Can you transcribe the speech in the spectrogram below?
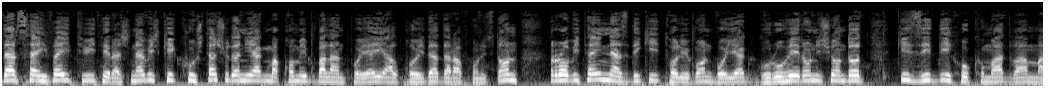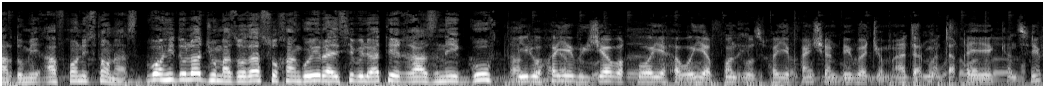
در صحیفه توییترش نوشت که کشته شدن یک مقام بلندپایه القاعده در افغانستان رابطه نزدیکی طالبان با یک گروه را نشان داد که ضد حکومت و مردم افغانستان است. واحد الله جمعزاده سخنگوی رئیس ولایت غزنی گفت نیروهای ویژه و قوای هوایی افغان روزهای پنجشنبه و جمعه در منطقه کنسیف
